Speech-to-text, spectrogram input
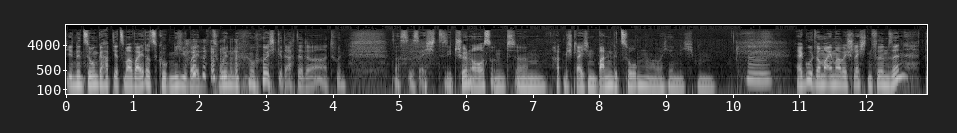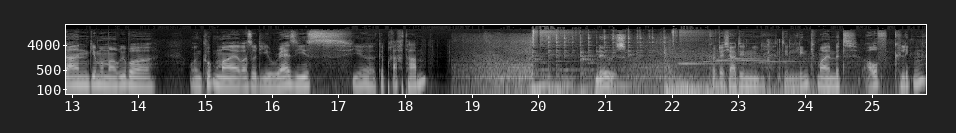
die Intention gehabt, jetzt mal weiter zu gucken, nicht wie bei Twin, wo ich gedacht hätte, ah, Twin, das ist echt, sieht schön aus und ähm, hat mich gleich in Bann gezogen, aber hier nicht. Hm. Hm. Ja gut, wenn wir einmal bei schlechten Filmen sind, dann gehen wir mal rüber und gucken mal, was so die Razzies hier gebracht haben. News. Könnt euch ja den, den Link mal mit aufklicken.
